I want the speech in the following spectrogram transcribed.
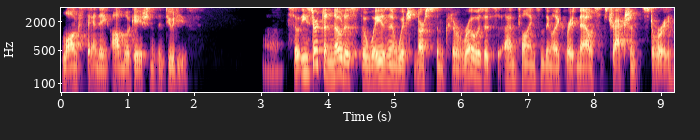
long-standing obligations and duties. Uh, so you start to notice the ways in which narcissism could arose. It's I'm telling something like right now a subtraction story.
